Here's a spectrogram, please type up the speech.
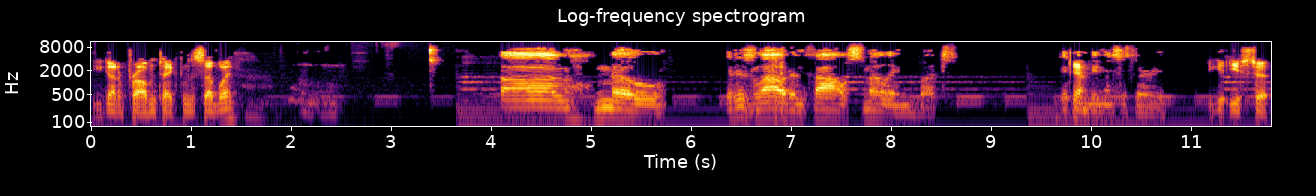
you got a problem taking the subway? Um, no. It is loud and foul smelling, but it Yeah. can be necessary. You get used to it.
